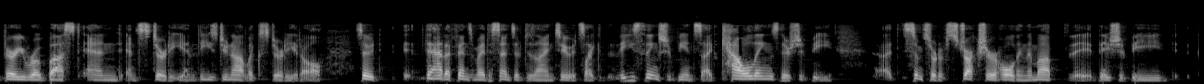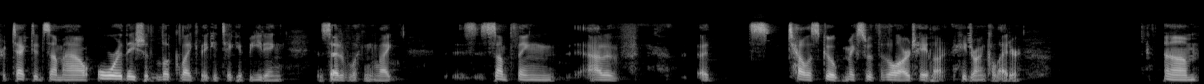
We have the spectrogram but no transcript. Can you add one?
very robust and and sturdy, and these do not look sturdy at all. So that offends my of design too. It's like these things should be inside cowlings. There should be uh, some sort of structure holding them up. They, they should be protected somehow, or they should look like they could take a beating instead of looking like something out of a telescope mixed with a large hadron collider. Um,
